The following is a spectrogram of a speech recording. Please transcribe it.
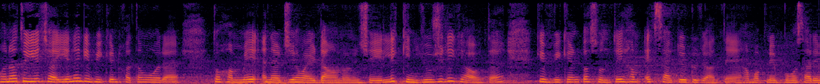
होना तो ये चाहिए ना कि वीकेंड ख़त्म हो रहा है तो हमें एनर्जी हमारी डाउन होनी चाहिए। लेकिन यूजली क्या होता है कि वीकेंड का सुनते ही हम एक्साइटेड हो जाते हैं। हम अपने बहुत सारे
